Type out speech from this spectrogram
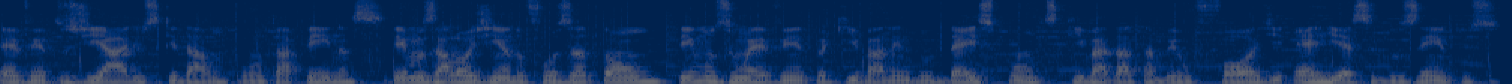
eventos diários que dá um ponto apenas. Temos a lojinha do Forza Tom, temos um evento aqui valendo 10 pontos que vai dar também o Ford RS200,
